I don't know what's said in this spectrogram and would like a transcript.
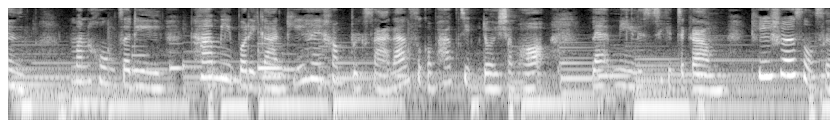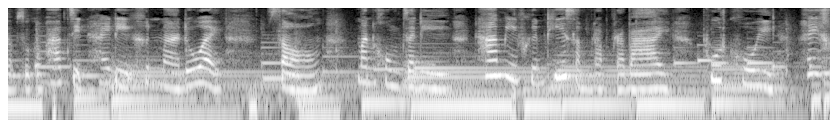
1. มันคงจะดีถ้ามีบริการที่ให้คำปรึกษาด้านสุขภาพจิตโดยเฉพาะ และมีลิสต์กิจกรรมที่ช่วยส่งเสริมสุขภาพจิตให้ดีขึ้นมาด้วย 2. มันคงจะดีถ้ามีพื้นที่สำหรับระบาย พูดคุย ให้ค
